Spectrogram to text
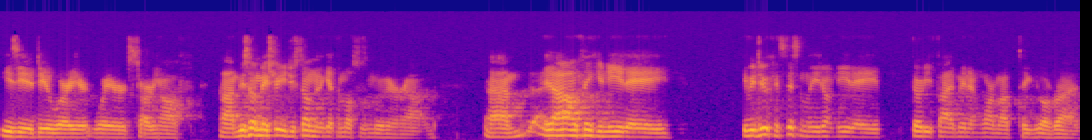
easy to do where you're where you're starting off. Um, you just want to make sure you do something to get the muscles moving around. Um, I don't think you need a if you do consistently, you don't need a 35 minute warm up to go run.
